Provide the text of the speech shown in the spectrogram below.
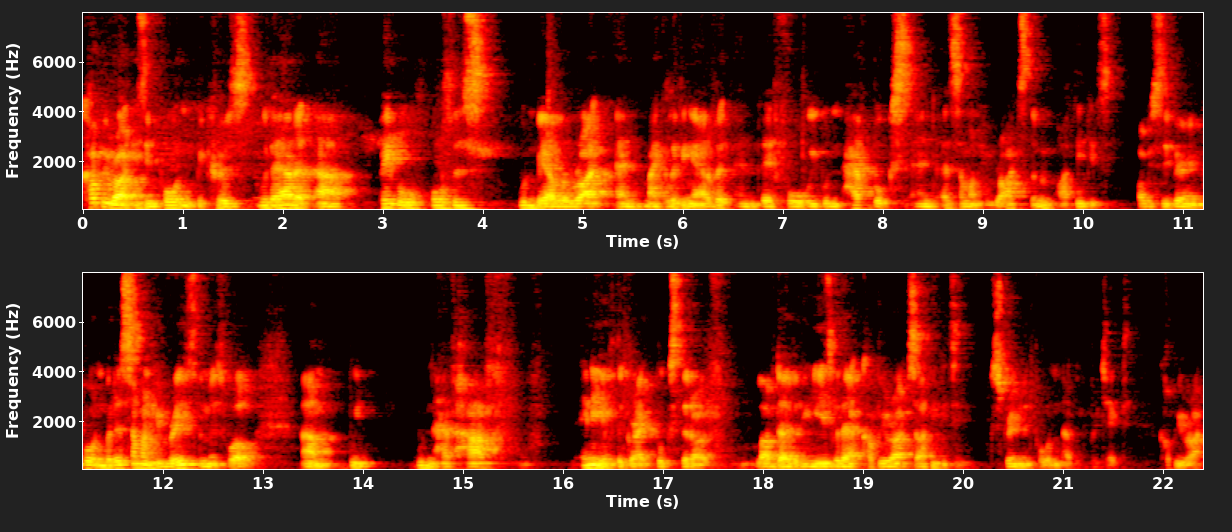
Copyright is important because without it, uh, people, authors, wouldn't be able to write and make a living out of it, and therefore we wouldn't have books. And as someone who writes them, I think it's obviously very important, but as someone who reads them as well, um, we wouldn't have half any of the great books that I've loved over the years without copyright. So I think it's extremely important that we protect copyright.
